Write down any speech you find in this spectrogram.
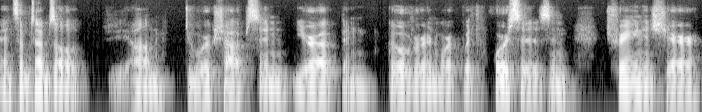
And sometimes i'll um, do workshops in europe and go over and work with horses and train and share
